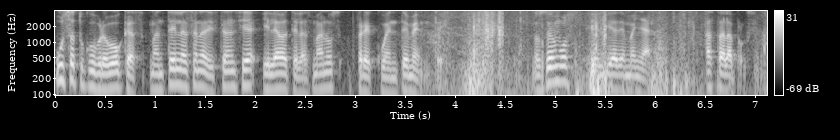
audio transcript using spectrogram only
Usa tu cubrebocas, mantén la sana distancia y lávate las manos frecuentemente. Nos vemos el día de mañana. Hasta la próxima.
